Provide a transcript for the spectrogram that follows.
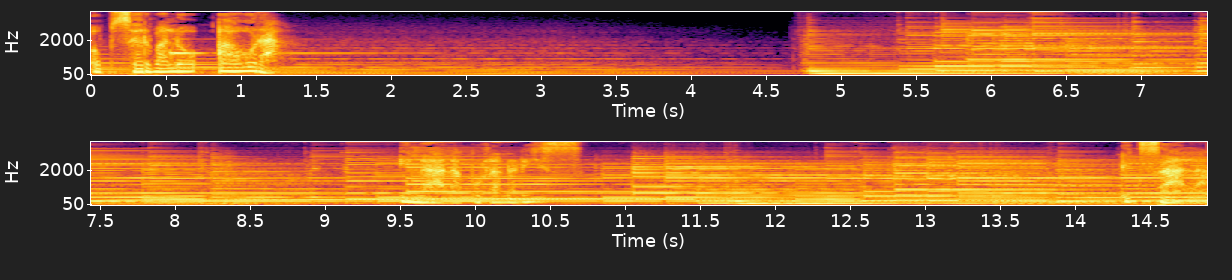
Obsérvalo ahora. Inhala por la nariz. Exhala.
